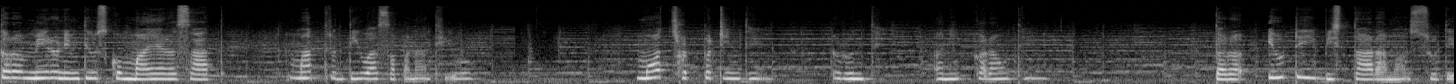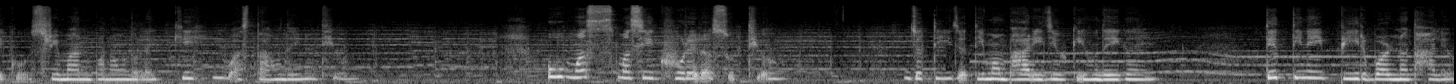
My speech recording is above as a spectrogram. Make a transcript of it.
तर मेरो निम्ति उसको माया र साथ मात्र दिवा सपना थियो। म छटपटिन्थेँ। रुन्थेँ अनि कराउँथेँ। तर एउटै बिस्तारामा सुतेको श्रीमान बनाउनलाई केही वास्ता हुँदैन थियो। ऊ मसमसी घुरेर सुत्थ्यो। जति जति म भारी जिउकी हुँदै गएँ त्यति नै पिर बढ्न थाल्यो।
